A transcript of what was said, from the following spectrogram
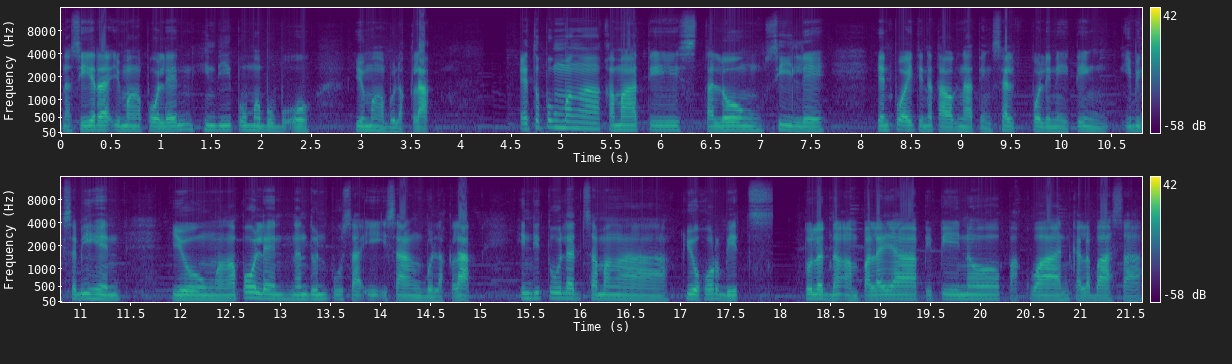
nasira yung mga pollen, hindi po mabubuo yung mga bulaklak. Ito pong mga kamatis, talong, sile, yan po ay tinatawag nating self-pollinating. Ibig sabihin, yung mga pollen nandun po sa iisang bulaklak. Hindi tulad sa mga cucurbits, tulad ng ampalaya, pipino, pakwan, kalabasa,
